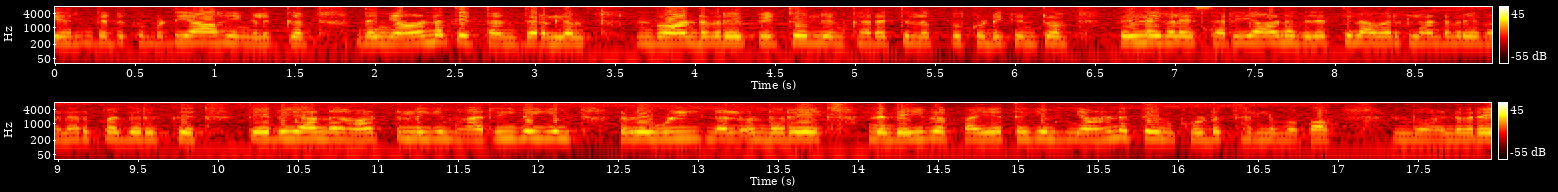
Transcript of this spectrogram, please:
தேர்ந்தெடுக்கும்படியாக எங்களுக்கு அந்த ஞானத்தை தந்தரலும். அன்பு ஆண்டவரே பெற்றோர்களின் கரத்தில் ஒப்பு கொடுக்கின்றோம் பிள்ளைகளை சரியான விதத்தில் அவர்கள் ஆண்டவரை வளர்ப்பதற்கு தேவையான ஆற்றலையும் அறிவையும் ஆண்டவரை உள் நல் ஆண்டவரே அந்த தெய்வ பயத்தையும் ஞானத்தையும் கொடுத்தரலும் அப்பா. அன்பு ஆண்டவரே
